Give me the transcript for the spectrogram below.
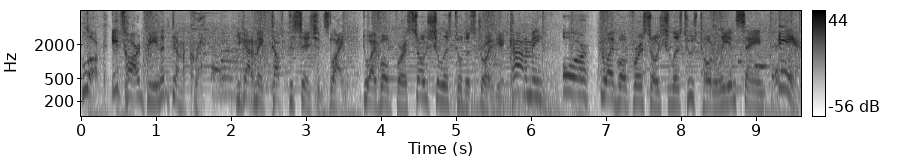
Look, it's hard being a Democrat. You gotta make tough decisions like, do I vote for a socialist who'll destroy the economy, or do I vote for a socialist who's totally insane and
